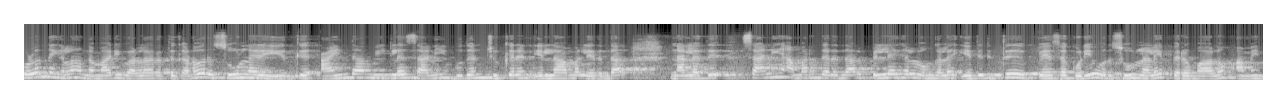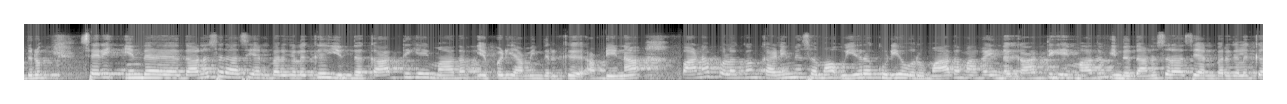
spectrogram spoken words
குழந்தைகளும் அந்த மாதிரி வளர்கிறதுக்கான ஒரு சூழ்நிலை இருக்குது ஐந்தாம் வீட்டில் சனி புதன் சுக்கிரன் இல்லாமல் இருந்தால் நல்லது. சனி அமர்ந்திருந்தால் பிள்ளைகள் உங்களை எதிர்த்து பேசக்கூடிய ஒரு சூழ்நிலை பெரும்பாலும் அமைந்துடும். சரி இந்த தனுசு ராசி அன்பர்களுக்கு இந்த கார்த்திகை மாதம் எப்படி அமைந்திருக்கு அப்படின்னா பணப்புழக்கம் கனிமிசமாக உயரக்கூடிய ஒரு மாதமாக இந்த கார்த்திகை மாதம் இந்த தனுசு ராசி அன்பர்களுக்கு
